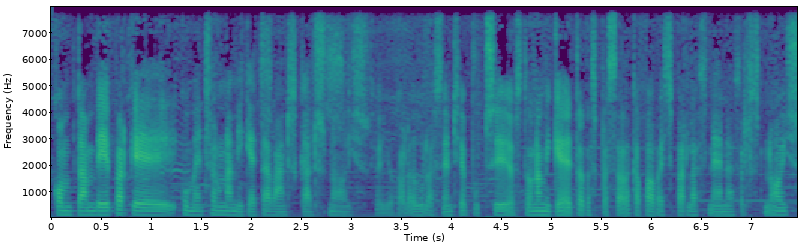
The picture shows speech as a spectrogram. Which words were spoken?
com també perquè comencen una miqueta abans que els nois. Jo que l'adolescència potser està una miqueta desplaçada cap a baix per les nenes. Els nois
